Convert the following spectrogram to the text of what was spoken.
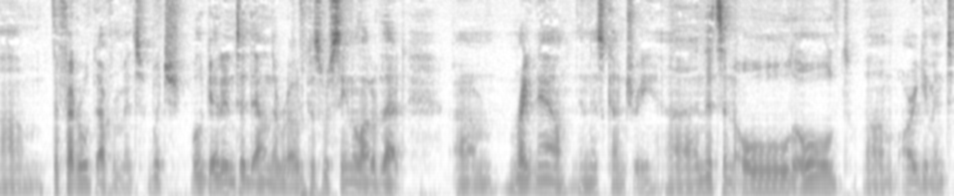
um, the federal government, which we'll get into down the road because we're seeing a lot of that um, right now in this country. Uh, and it's an old, old um, argument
